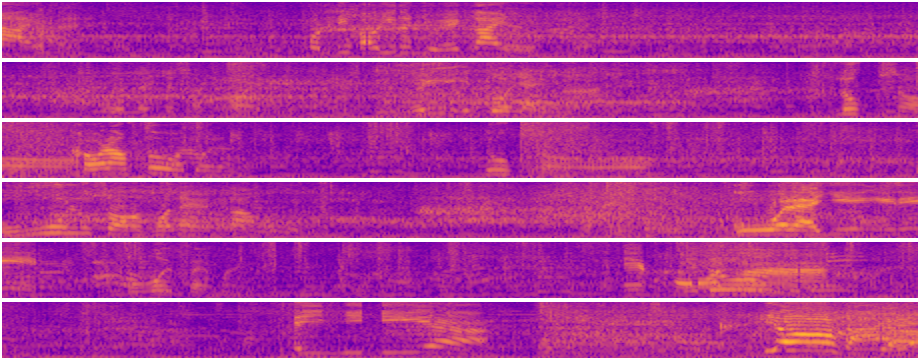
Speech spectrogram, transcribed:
ตาย คนไหนคนที่เขายืนอยู่ใกล้เออนั่นแหละเออแล้วจะสปอยล์ทำไมเนี่ยเฮ้ยไอตัวใหญ่มา ลูกซองๆเขากำลังสู้กับตัวอย่างลูกซองโอ้โหลูกซองเขาแรงเก้าหมื่นสไนเปอร์กูแหละยิงไอ้นี่โอ้ยไฟไหม้ไอ้คอจะโดมานจะโดนไอ้เหี้ย ย่อตายแล้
